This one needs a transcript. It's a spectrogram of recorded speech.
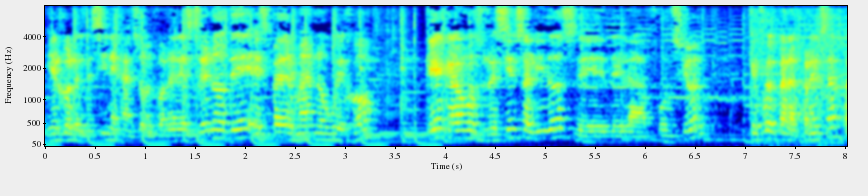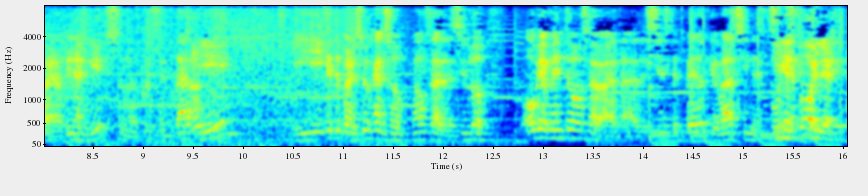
Miércoles de Cine Hanson, con el estreno de Spider-Man No Way Home, que acabamos recién salidos de, de la función, que fue para prensa, para Dylan Gibbs, nos presentaron. ¿Y? ¿Y qué te pareció, Hanson? Vamos a decirlo. Obviamente vamos a, a decir este pedo que va sin spoiler. Sin spoiler.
